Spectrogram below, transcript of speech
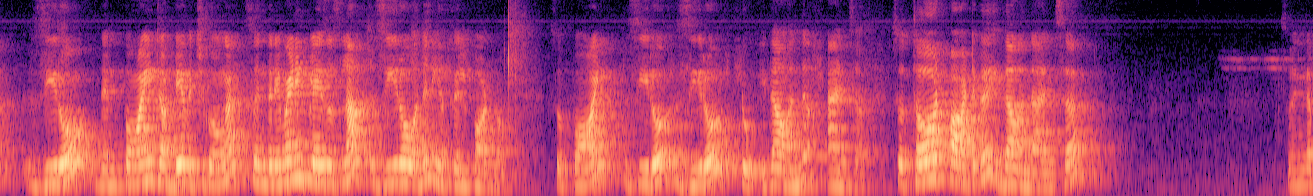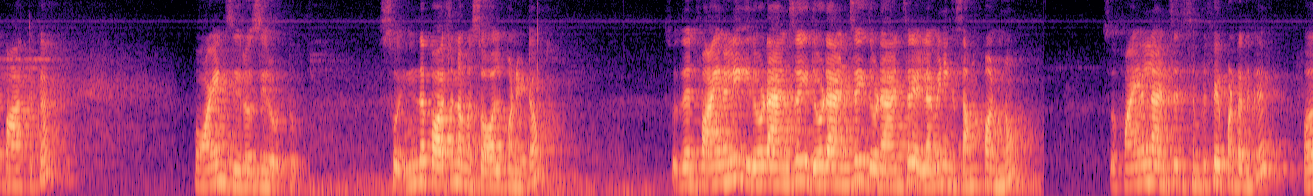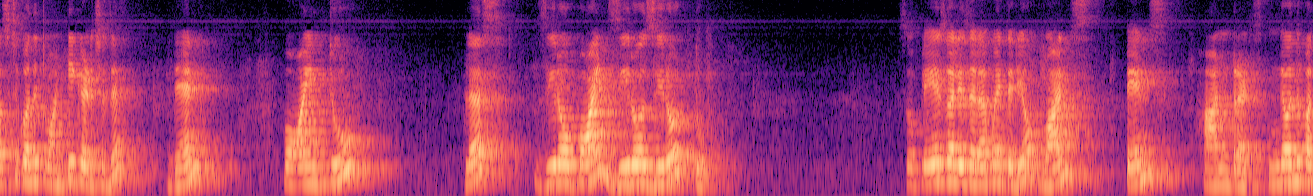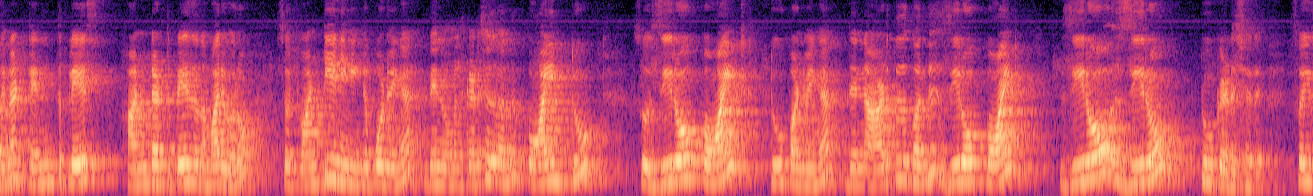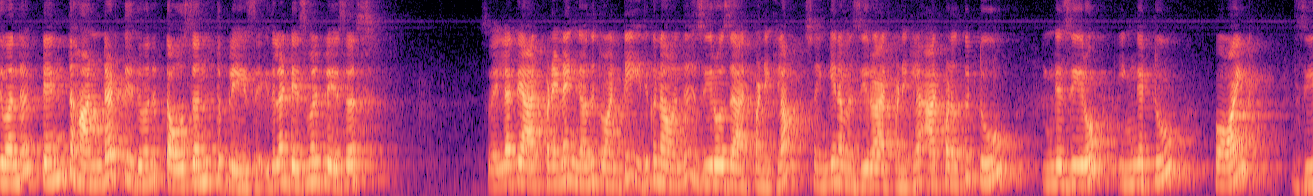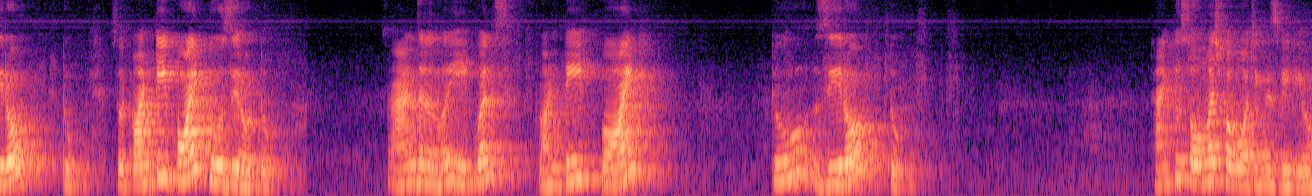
ஜீரோ தென் பாயிண்ட் அப்படியே வச்சுக்கோங்க. ஸோ இந்த ரிமைனிங் பிளேசஸ்லாம் ஜீரோ வந்து நீங்கள் ஃபில் பண்ணணும். So point zero zero two இதான் வந்து ஆன்சர் ஸோ தேர்ட் பார்ட்டுக்கு இதான் வந்து ஆன்சர் ஸோ இந்த பார்ட்டுக்கு point zero zero two so இந்த பார்ட்டை நம்ம சால்வ் பண்ணிட்டோம். ஸோ தென் ஃபைனலி இதோட ஆன்சர் இதோட ஆன்சர் இதோட ஆன்சர் எல்லாமே நீங்கள் சம் பண்ணணும். ஸோ ஃபைனல் ஆன்சர் சிம்பிளிஃபை பண்ணுறதுக்கு ஃபர்ஸ்ட்டுக்கு வந்து டுவெண்ட்டி கிடச்சிது. Then point two plus zero point zero zero two so place values எல்லாருக்குமே தெரியும். ஒன்ஸ் டென்ஸ் ஹண்ட்ரட்ஸ் இங்கே வந்து பார்த்தீங்கன்னா டென்த் பிளேஸ் ஹண்ட்ரட் பிளேஸ் அந்த மாதிரி வரும். ஸோ டுவெண்ட்டியை நீங்கள் இங்கே போடுவீங்க. தென் உங்களுக்கு கிடைச்சது வந்து point two so zero point two பண்ணுவீங்க. தென் அடுத்ததுக்கு வந்து zero point zero zero two கிடைச்சது. ஸோ இது வந்து டென்த் ஹண்ட்ரட் இது வந்து தௌசண்ட் பிளேஸ் இதெல்லாம் டெசிமல் பிளேசஸ் ஸோ எல்லாத்தையும் ஆட் பண்ணினா இங்கே வந்து டுவெண்ட்டி இதுக்கு நான் வந்து ஜீரோஸ் ஆட் பண்ணிக்கலாம். ஸோ இங்கே நம்ம ஜீரோ ஆட் பண்ணிக்கலாம். ஆட் பண்ணதுக்கு டூ இங்கே ஜீரோ இங்கே two point zero two so twenty point two zero two so answer போது equals twenty point two zero two thank you so much for வாட்சிங் this video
